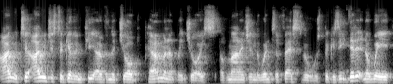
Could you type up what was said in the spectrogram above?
I would, too, I would just have given Peter Irvine the job permanently, Joyce, of managing the winter festivals because he did it in a way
